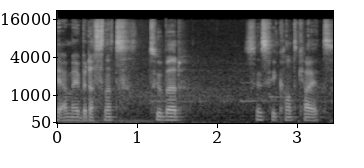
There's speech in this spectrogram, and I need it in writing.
yeah, maybe that's not too bad. Since he can't kite.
